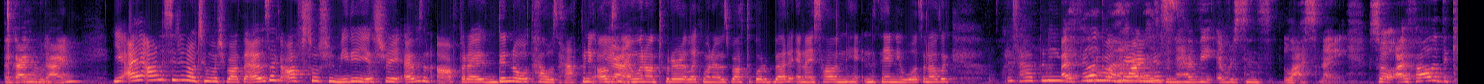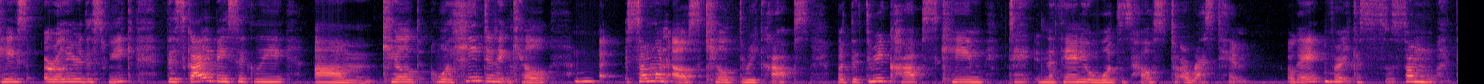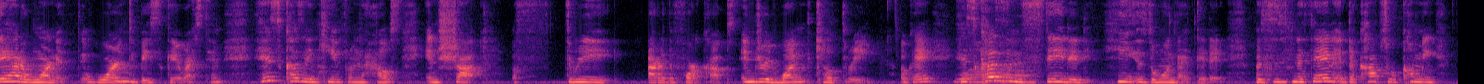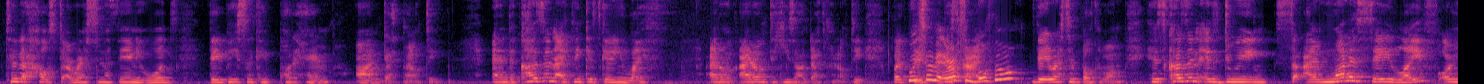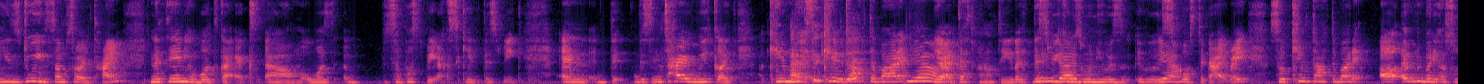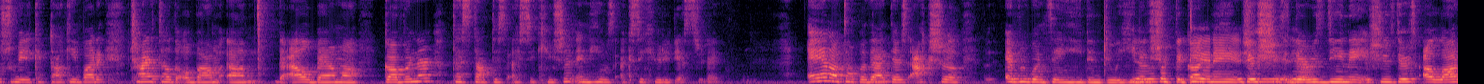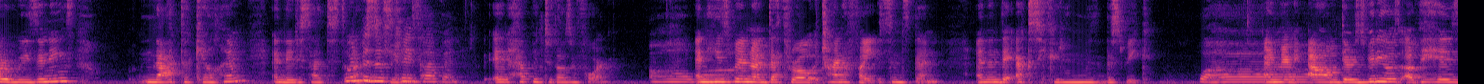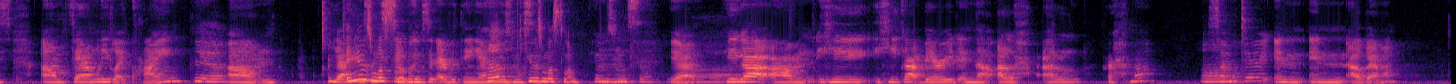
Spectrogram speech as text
The guy who died? Yeah, I honestly didn't know too much about that. I was like off social media yesterday. I wasn't off, but I didn't know what the hell was happening. All of a sudden, Yeah. I went on Twitter like when I was about to go to bed, and I saw Nath- Nathaniel Woods, and I was like, "What is happening?" I feel like my heart has been heavy ever since last night. So I followed the case earlier this week. This guy basically um, killed, well, he didn't kill, Mm-hmm. uh, someone else killed three cops, but the three cops came to Nathaniel Woods' house to arrest him. Okay, for Mm-hmm. because some they had a warrant a warrant to basically arrest him. His cousin came from the house and shot f- three out of the four cops, injured one, killed three. Okay, his cousin stated he is the one that did it, but since Nathan the cops were coming to the house to arrest Nathaniel Woods, they basically put him on death penalty, and the cousin I think is getting life. I don't I don't think he's on death penalty, but Wait, the- so they arrested guy- both of them? they arrested both of them. His cousin is doing, I want to say life, or he's doing some sort of time. Nathaniel Woods got ex, um, was supposed to be executed this week, and th- this entire week, like Kim, Kim talked about it. Yeah. yeah, death penalty. Like this He week was when he was he was Yeah. supposed to die, right? So Kim talked about it. Uh, everybody on social media kept talking about it, trying to tell the Obama, um, the Alabama governor to stop this execution, and he was executed yesterday. And on top of that, there's actual everyone saying he didn't do it. He Yeah, didn't shoot like, the gun. DNA issues, sh- yeah. There was DNA issues. There's a lot of reasonings not to kill him, and they decided to still. When did this case him. happen? It happened 2004, Oh. and he's been on death row trying to fight since then. And then they executed him this week. Wow. And then um, there's videos of his um, family like crying. yeah. Um, yeah, And he was like, Muslim. siblings and everything. Yeah, Huh? he was Muslim. He was Muslim. he was Muslim. Yeah, Wow. he got um he he got buried in the Al Al Rahma Oh. cemetery in in Alabama.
